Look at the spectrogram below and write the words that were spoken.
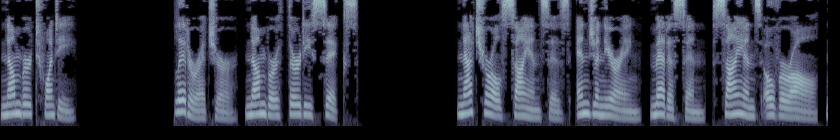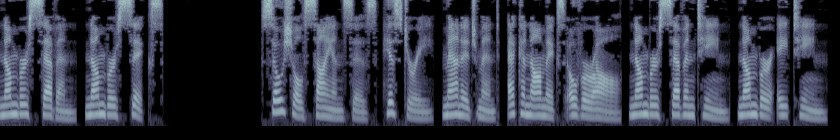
number 20 Literature, number 36 Natural Sciences Engineering, Medicine, Science Overall, number 7, number 6 Social Sciences History, Management, Economics Overall, number 17, number 18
